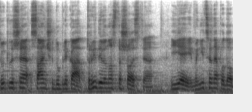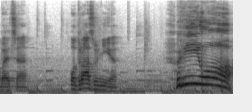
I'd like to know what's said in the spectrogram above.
Тут лише Санчо дублікат. 3,96. Єй, мені це не подобається. Одразу ні. Ріо!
